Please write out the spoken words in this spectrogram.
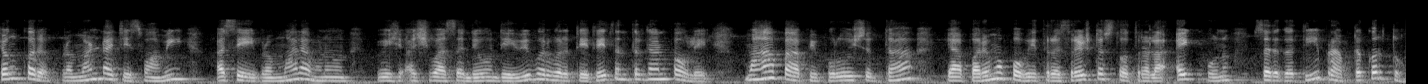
शंकर ब्रह्मांडाचे स्वामी असे ब्रह्माला म्हणून विश आश्वासन देऊन देवीबरोबर तेथेच अंतर्धान पावले. महापापी पुरुषसुद्धा या परमपवित्र श्रेष्ठ स्तोत्राला ऐकून सद्गती प्राप्त करतो.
